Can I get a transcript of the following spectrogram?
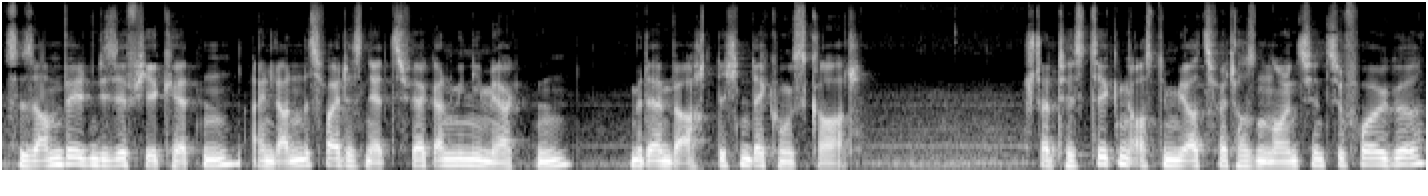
Zusammen bilden diese vier Ketten ein landesweites Netzwerk an Minimärkten mit einem beachtlichen Deckungsgrad. Statistiken aus dem Jahr 2019 zufolge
